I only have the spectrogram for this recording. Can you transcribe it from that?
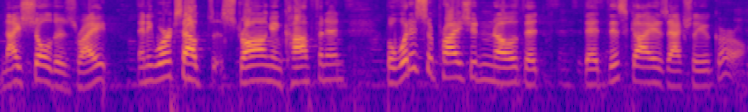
Nice shoulders, right? And he works out strong and confident. But would it surprise you to know that, that this guy is actually a girl?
